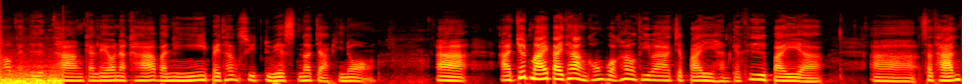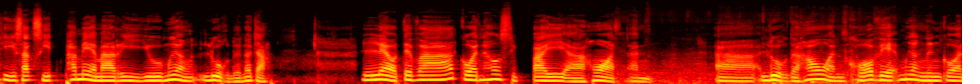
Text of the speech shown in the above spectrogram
เฮากันเดินทางกันแล้วนะคะ วันนี้ไปทางส e ดเวสต์เนาะจ้าพี่น้อง อ่า อ่าจุดหมายปลายทางของพวกเฮาที่ว่าจะไปหันก็คือไปอ่า สถานที่ศักดิ์สิทธิ์พระแม่มารีอยู่เมืองลูกเด้อเนาะจ้ะแล้วแต่ว่าก่อนเฮาสิไปอ่าฮอดอันอ่าลูกเด้อเฮาอันขอแวะเมืองหนึ่งก่อน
